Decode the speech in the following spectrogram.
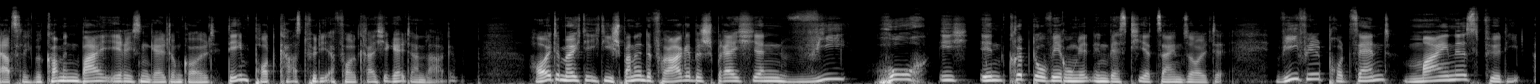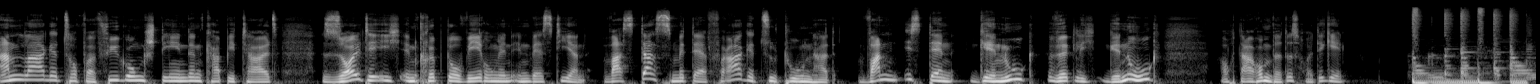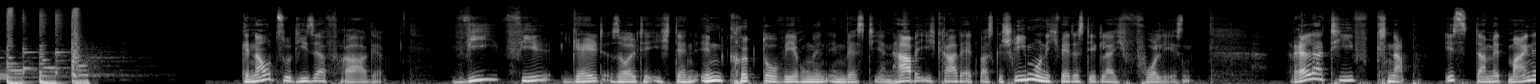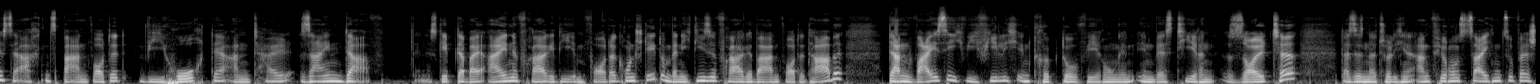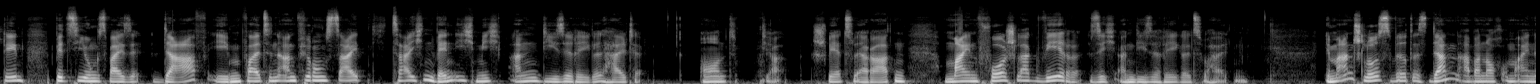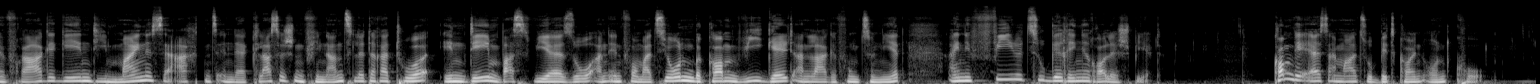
Herzlich willkommen bei Erichsen Geld und Gold, dem Podcast für die erfolgreiche Geldanlage. Heute möchte ich die spannende Frage besprechen, wie hoch ich in Kryptowährungen investiert sein sollte. Wie viel Prozent meines für die Anlage zur Verfügung stehenden Kapitals sollte ich in Kryptowährungen investieren? Was das mit der Frage zu tun hat, wann ist denn genug wirklich genug? Auch darum wird es heute gehen. Genau zu dieser Frage, wie viel Geld sollte ich denn in Kryptowährungen investieren, habe ich gerade etwas geschrieben und ich werde es dir gleich vorlesen. Relativ knapp ist damit meines Erachtens beantwortet, wie hoch der Anteil sein darf. Denn es gibt dabei eine Frage, die im Vordergrund steht. Und wenn ich diese Frage beantwortet habe, dann weiß ich, wie viel ich in Kryptowährungen investieren sollte. Das ist natürlich in Anführungszeichen zu verstehen, beziehungsweise darf ebenfalls in Anführungszeichen, wenn ich mich an diese Regel halte. Und ja, schwer zu erraten, mein Vorschlag wäre, sich an diese Regel zu halten. Im Anschluss wird es dann aber noch um eine Frage gehen, die meines Erachtens in der klassischen Finanzliteratur, in dem, was wir so an Informationen bekommen, wie Geldanlage funktioniert, eine viel zu geringe Rolle spielt. Kommen wir erst einmal zu Bitcoin und Co.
